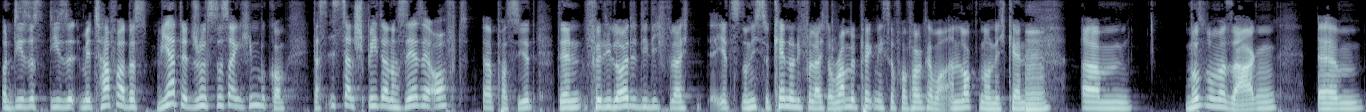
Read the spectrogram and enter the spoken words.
und dieses, diese Metapher, das, wie hat der Jules das eigentlich hinbekommen? Das ist dann später noch sehr, sehr oft äh, passiert. Denn für die Leute, die dich vielleicht jetzt noch nicht so kennen und die vielleicht auch Rumblepack nicht so verfolgt haben, auch Unlocked noch nicht kennen, ähm, muss man mal sagen, ähm,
